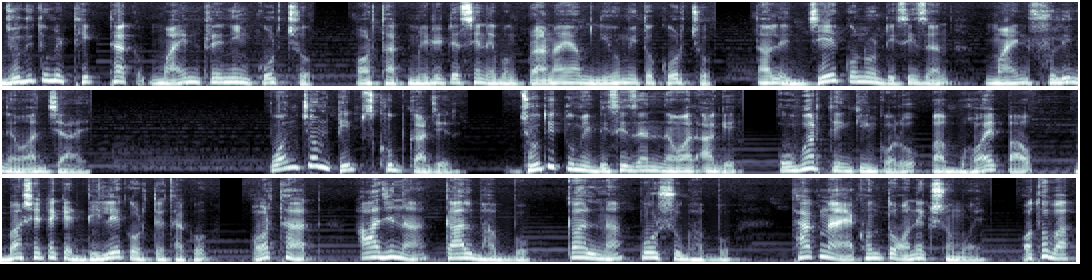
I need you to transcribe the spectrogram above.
যদি তুমি ঠিকঠাক মাইন্ড ট্রেনিং করছ, অর্থাৎ মেডিটেশন এবং প্রাণায়াম নিয়মিত করছ, তাহলে যে কোনো ডিসিশন মাইন্ডফুলি নেওয়া যায়। পঞ্চম টিপস খুব কাজের। যদি তুমি ডিসিশন নেওয়ার আগে ওভার থিঙ্কিং করো বা ভয় পাও বা সেটাকে ডিলে করতে থাকো, অর্থাৎ আজ না, কাল ভাববো, কাল না, পরশু ভাববো, থাক না, এখন তো অনেক সময়। অথবা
